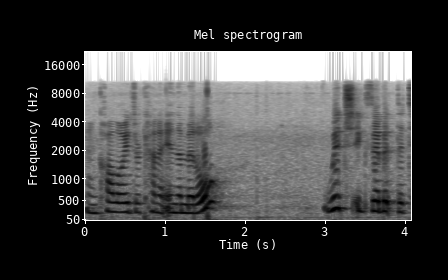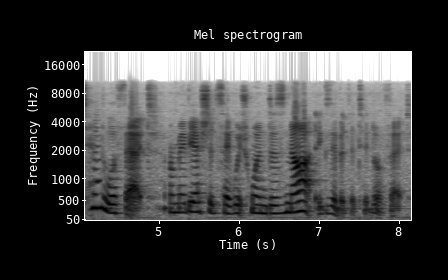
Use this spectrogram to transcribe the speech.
And colloids are kind of in the middle. Which exhibit the Tyndall effect? Or maybe I should say which one does not exhibit the Tyndall effect?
